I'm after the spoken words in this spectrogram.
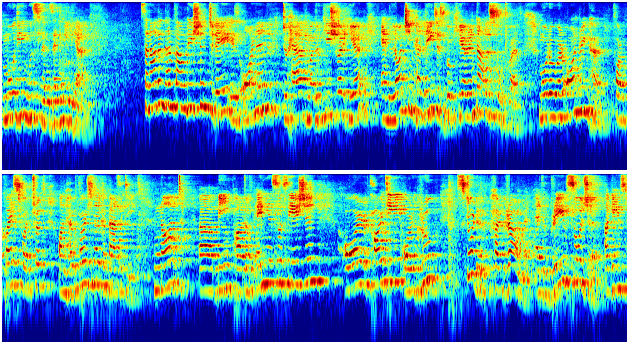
Modi, Muslims and Media. Sanatan Dharm Foundation today is honored to have Madhu Kishwar here and launching her latest book here in Dallas Fort Worth. Moreover, honoring her for quest for truth on her personal capacity, not uh, being part of any association or party or group, stood her ground as a brave soldier against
